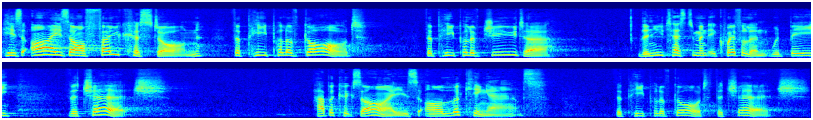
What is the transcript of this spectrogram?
His eyes are focused on the people of God, the people of Judah. The New Testament equivalent would be the church. Habakkuk's eyes are looking at the people of God, the church,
